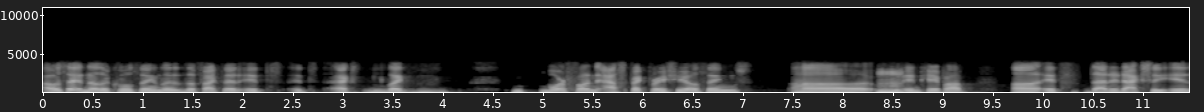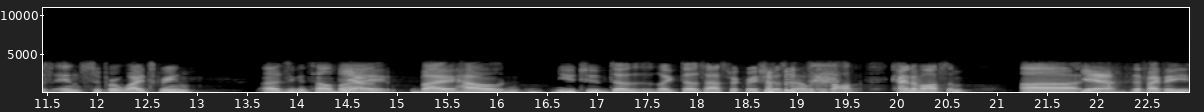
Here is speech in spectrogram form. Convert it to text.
I would say another cool thing the the fact that it's it's act, like more fun aspect ratio things uh Mhm. in K-pop. Uh, it's that it actually is in super widescreen, as you can tell by Yeah. by how YouTube does like does aspect ratios now, which is all kind of awesome. Uh, Yeah. the fact that you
